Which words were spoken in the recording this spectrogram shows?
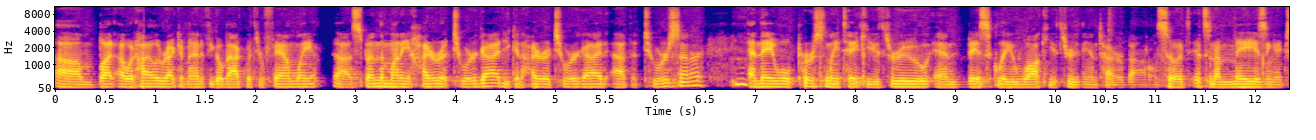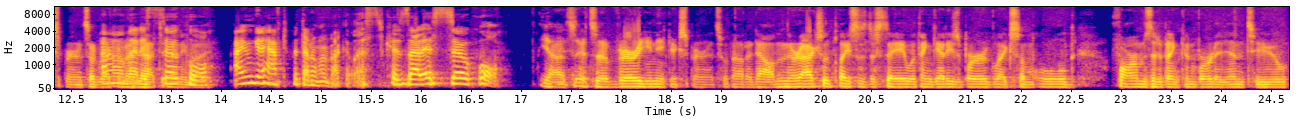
Um, but I would highly recommend if you go back with your family, uh, spend the money, hire a tour guide. You can hire a tour guide at the tour center, and they will personally take you through and basically walk you through the entire battle. So it's, it's an amazing experience. I'd Oh, recommend that that, is to so anybody. cool. I'm going to have to put that on my bucket list because that is so cool. Yeah, it's it's a very unique experience without a doubt. And there are actually places to stay within Gettysburg, like some old farms that have been converted into,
